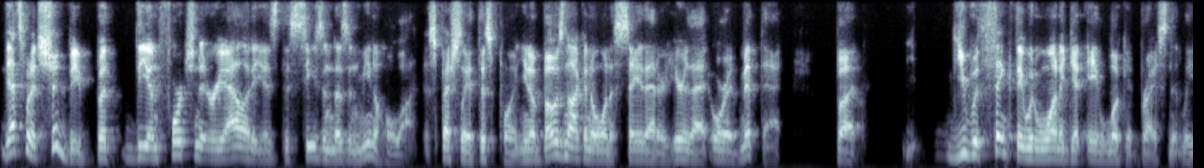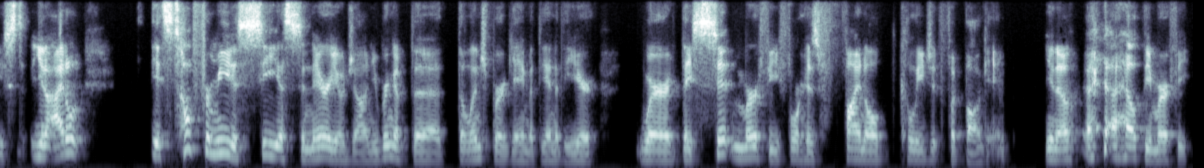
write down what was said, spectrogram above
That's what it should be, but the unfortunate reality is this season doesn't mean a whole lot, especially at this point. You know, Bo's not going to want to say that or hear that or admit that, but you would think they would want to get a look at Bryson at least. You know, I don't. It's tough for me to see a scenario, Jon. You bring up the the Lynchburg game at the end of the year where they sit Murphy for his final collegiate football game. You know, a healthy Murphy.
